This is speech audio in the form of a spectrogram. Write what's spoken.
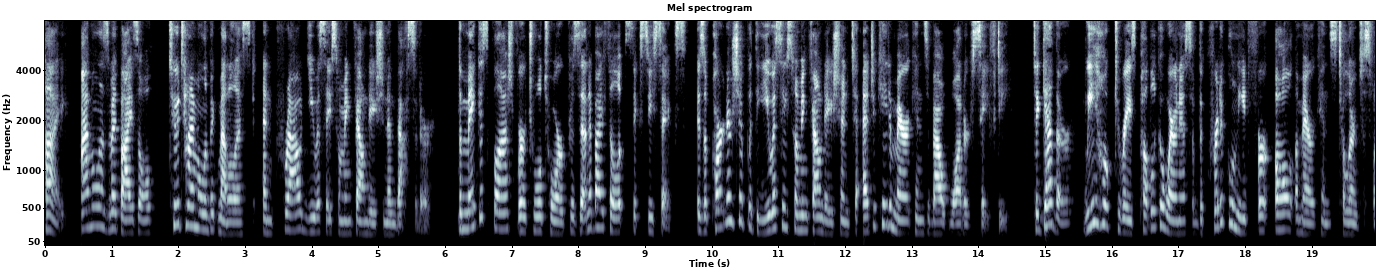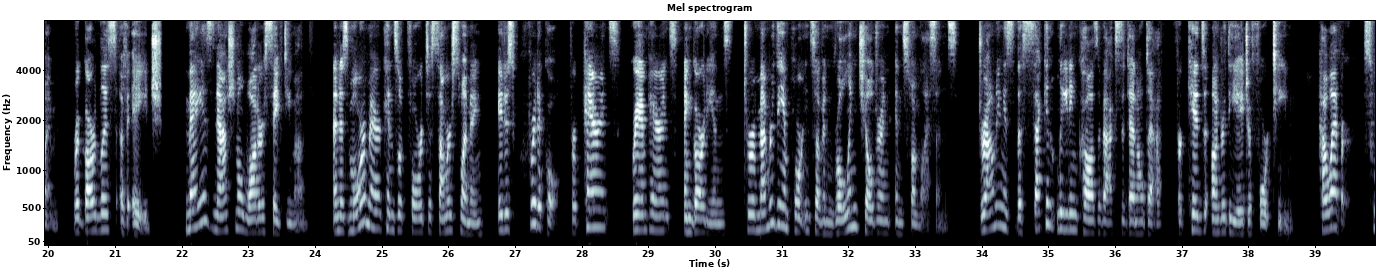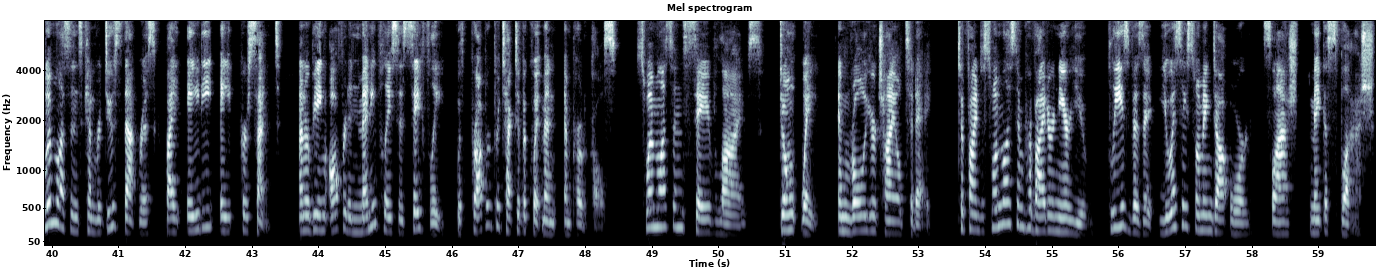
Hi, I'm Elizabeth Beisel, two time Olympic medalist and proud USA Swimming Foundation ambassador. The Make a Splash virtual tour presented by Phillips 66 is a partnership with the USA Swimming Foundation to educate Americans about water safety. Together, we hope to raise public awareness of the critical need for all Americans to learn to swim, regardless of age. May is National Water Safety Month, and as more Americans look forward to summer swimming, it is critical for parents, grandparents, and guardians to remember the importance of enrolling children in swim lessons. Drowning is the second leading cause of accidental death for kids under the age of 14. However, swim lessons can reduce that risk by 88% and are being offered in many places safely with proper protective equipment and protocols. Swim lessons save lives. Don't wait. Enroll your child today. To find a swim lesson provider near you, please visit usaswimming.org slash make a splash.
